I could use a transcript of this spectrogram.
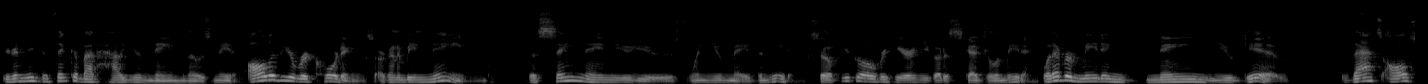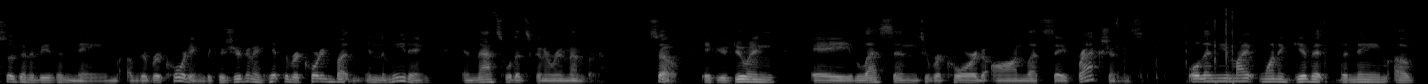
you're going to need to think about how you name those meetings. All of your recordings are going to be named the same name you used when you made the meeting. So if you go over here and you go to schedule a meeting, whatever meeting name you give that's also going to be the name of the recording because you're going to hit the recording button in the meeting and that's what it's going to remember. So if you're doing a lesson to record on, let's say, fractions, well, then you might want to give it the name of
